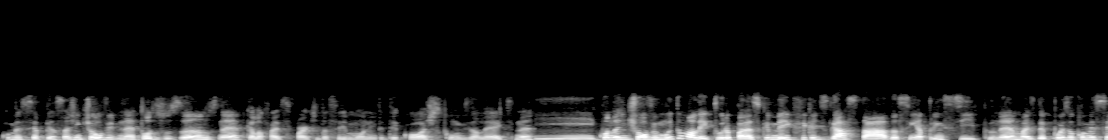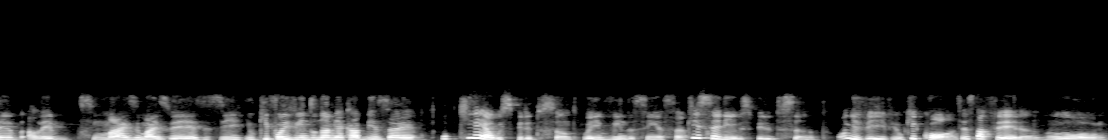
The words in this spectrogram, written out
comecei a pensar, a gente ouve, né, todos os anos, né, porque ela faz parte da cerimônia de Pentecostes, como diz Alex, né, e quando a gente ouve muito uma leitura, parece que meio que fica desgastada, assim, a princípio, né, mas depois eu comecei a ler, assim, mais e mais vezes, e, e o que foi vindo na minha cabeça é O que é o Espírito Santo? Veio vindo assim essa. O que seria o Espírito Santo? Onde vive? O que come? Sexta-feira, no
